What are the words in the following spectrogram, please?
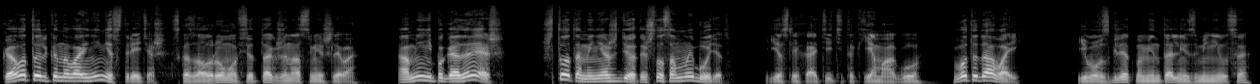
«Кого только на войне не встретишь», — сказал Рома все так же насмешливо. «А мне не погадаешь? Что там меня ждет и что со мной будет? Если хотите, так я могу. Вот и давай». Его взгляд моментально изменился,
